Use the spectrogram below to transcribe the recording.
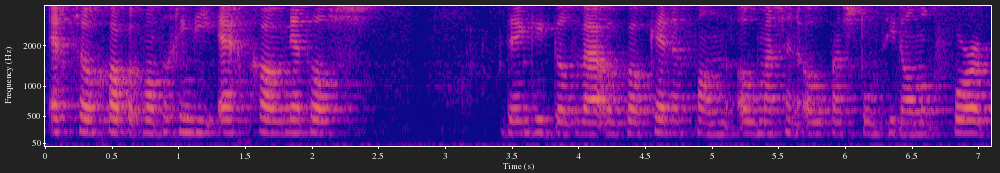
Echt zo grappig, want dan ging hij echt gewoon net als, denk ik dat wij ook wel kennen van oma's en opa's, stond hij dan nog voor,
